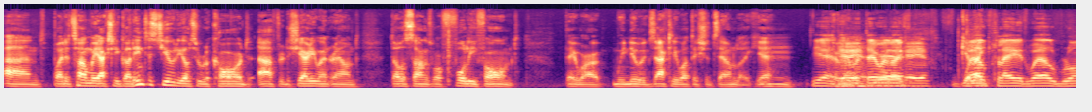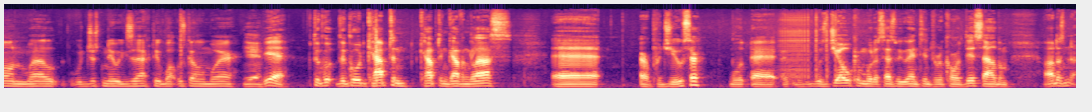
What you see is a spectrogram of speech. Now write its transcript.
And by the time we actually got into studio to record after the sherry went round, those songs were fully formed. They were. We knew exactly what they should sound like. Yeah. Yeah, they Yeah, were, they were yeah, like yeah, yeah. Well like- played, well run, well. We just knew exactly what was going where. Yeah. Yeah, the good, the good captain, Captain Gavin Glass, uh, our producer, wa- uh, was joking with us as we went in to record this album. Oh, there's no,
